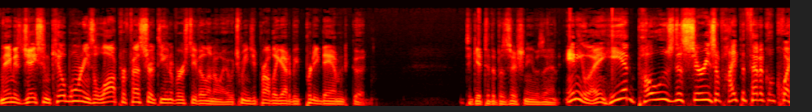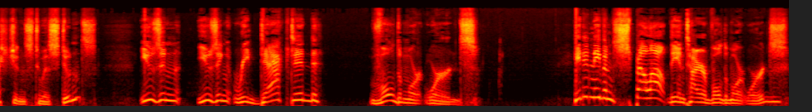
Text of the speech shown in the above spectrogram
Name is Jason Kilborn. He's a law professor at the University of Illinois, which means you probably got to be pretty damned good. To get to the position he was in. Anyway, he had posed a series of hypothetical questions to his students using using redacted Voldemort words. He didn't even spell out the entire Voldemort words,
